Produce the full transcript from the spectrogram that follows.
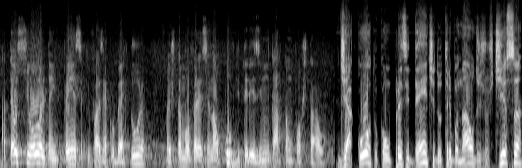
até os senhores da imprensa que fazem a cobertura, nós estamos oferecendo ao povo de Teresina um cartão postal. De acordo com o presidente do Tribunal de Justiça,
